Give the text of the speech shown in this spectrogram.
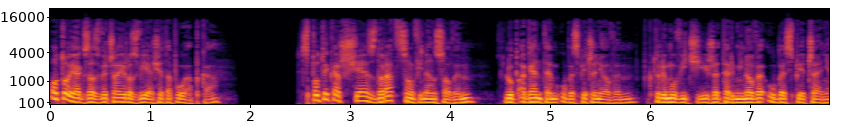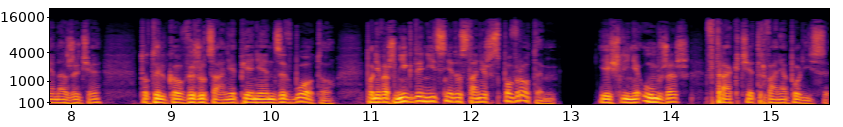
Oto jak zazwyczaj rozwija się ta pułapka. Spotykasz się z doradcą finansowym lub agentem ubezpieczeniowym, który mówi ci, że terminowe ubezpieczenie na życie to tylko wyrzucanie pieniędzy w błoto, ponieważ nigdy nic nie dostaniesz z powrotem, jeśli nie umrzesz w trakcie trwania polisy.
